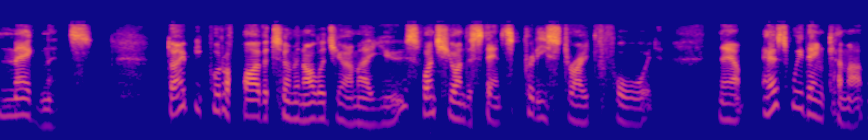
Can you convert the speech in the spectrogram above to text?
magnets. Don't be put off by the terminology I may use. Once you understand, it's pretty straightforward. Now, as we then come up,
